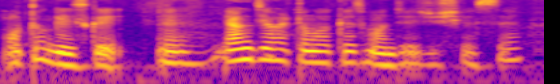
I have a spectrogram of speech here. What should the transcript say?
어떤 게 있을까요? 네, 양재 활동가께서 먼저 해주시겠어요?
